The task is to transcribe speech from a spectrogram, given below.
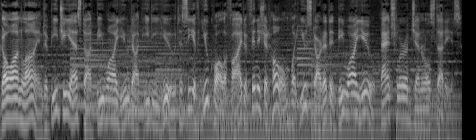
Go online to bgs.byu.edu to see if you qualify to finish at home what you started at BYU, Bachelor of General Studies.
